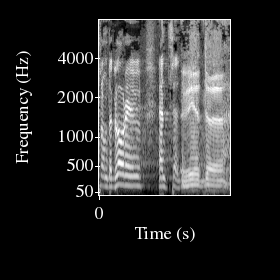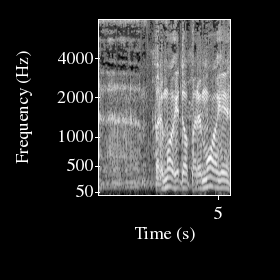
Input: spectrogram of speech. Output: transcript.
From the glory and від е, перемоги до перемоги.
